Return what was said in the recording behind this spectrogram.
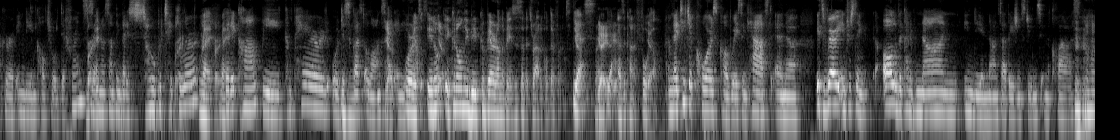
marker of Indian cultural difference. Right. You know, something that is so particular Right, Right. right. that it can't be compared or mm-hmm. discussed alongside Yeah. anything or it's else. it, Yeah. it can only be compared on the basis of its radical difference. yes. Yeah, yeah, yeah. As a kind of foil. I mean, I teach a course called Race and Caste, and uh, it's very interesting. All of the kind of non-Indian, non-South Asian students in the class mm-hmm. Mm-hmm.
